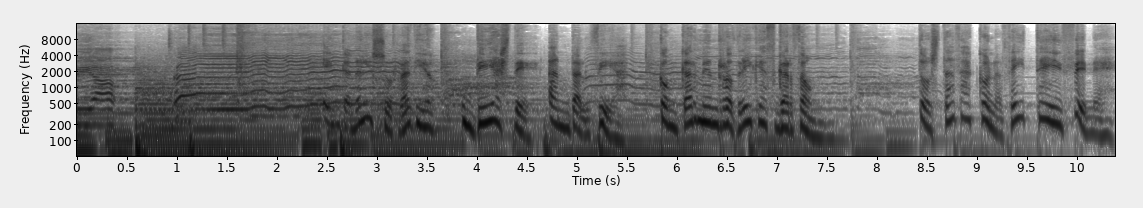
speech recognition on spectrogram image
En Canal Sur Radio, Días de Andalucía, con Carmen Rodríguez Garzón. Tostada con aceite y cine.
